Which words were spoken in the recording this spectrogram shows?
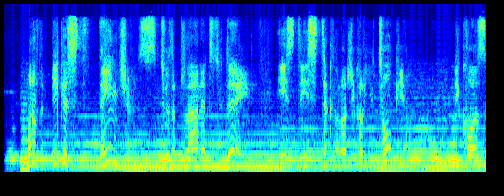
one of the biggest dangers to the planet today is this technological utopia because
